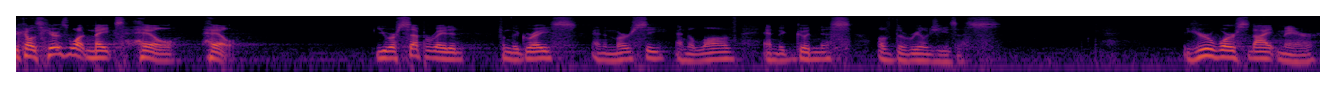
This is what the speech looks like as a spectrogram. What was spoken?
Because here's what makes hell hell you are separated from the grace and the mercy and the love and the goodness of the real Jesus. Your worst nightmare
